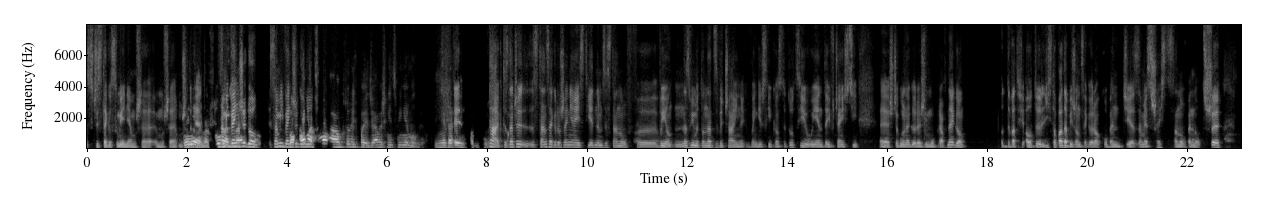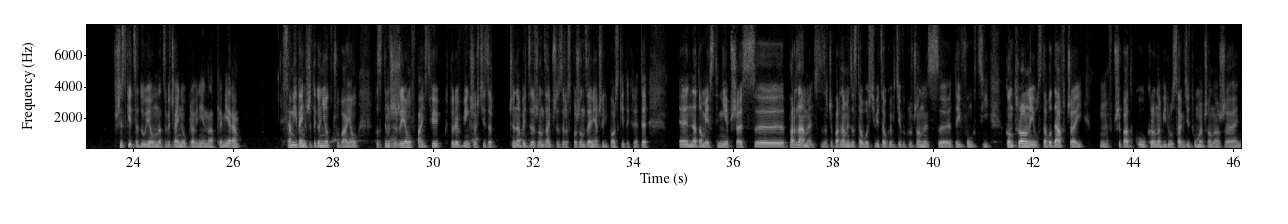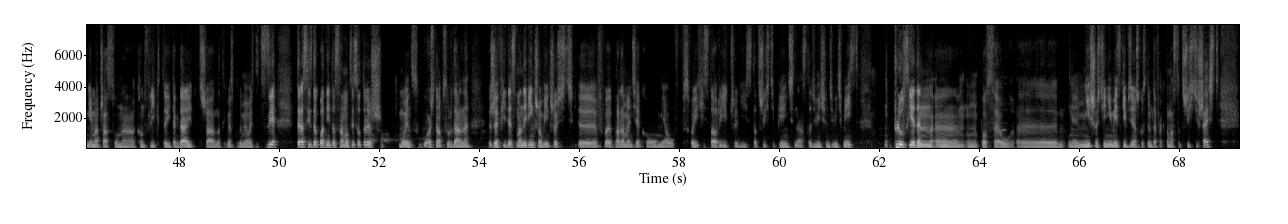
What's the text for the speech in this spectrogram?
z czystego sumienia muszę, muszę, muszę nie, no, sami Węgrzy go, sami Węgrzy go nie... Słowa, o których powiedziałeś, nic mi nie mówią. Nie da się tak, to znaczy stan zagrożenia jest jednym ze stanów, e, nazwijmy to nadzwyczajnych w węgierskiej konstytucji, ujętej w części e, szczególnego reżimu prawnego. Od, 2000, od listopada bieżącego roku będzie zamiast sześć stanów będą trzy. Wszystkie cedują nadzwyczajne uprawnienia na premiera. Sami Węgrzy tego nie odczuwają, poza tym, że żyją w państwie, które w większości zaczyna być zarządzane przez rozporządzenia, czyli polskie dekrety. natomiast nie przez parlament. To znaczy, parlament został właściwie całkowicie wykluczony z tej funkcji kontrolnej, ustawodawczej, w przypadku koronawirusa, gdzie tłumaczono, że nie ma czasu na konflikty i tak dalej, trzeba natychmiast podejmować decyzje. Teraz jest dokładnie to samo, co jest o tyleż, mówiąc głośno, absurdalne, że Fidesz ma największą większość e, w parlamencie, jaką miał w swojej historii, czyli 135 na 199 miejsc plus jeden e, poseł e, mniejszości niemieckiej, w związku z tym de facto ma 136,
